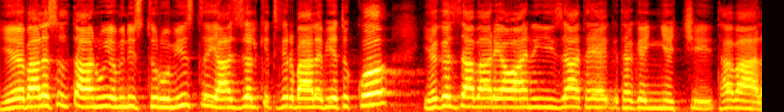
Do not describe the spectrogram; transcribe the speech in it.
የባለስልጣኑ የሚኒስትሩ ሚስት የአዘል ቂጥፊር ባለቤት እኮ የገዛ ባሪያዋን ይዛ ተገኘች ተባለ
